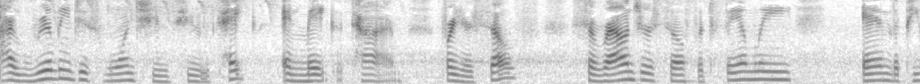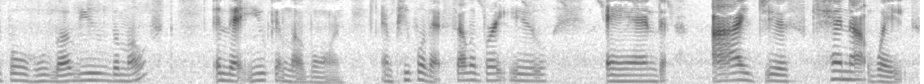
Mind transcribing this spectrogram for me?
I really just want you to take and make time for yourself. Surround yourself with family and the people who love you the most and that you can love on, and people that celebrate you. And I just cannot wait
